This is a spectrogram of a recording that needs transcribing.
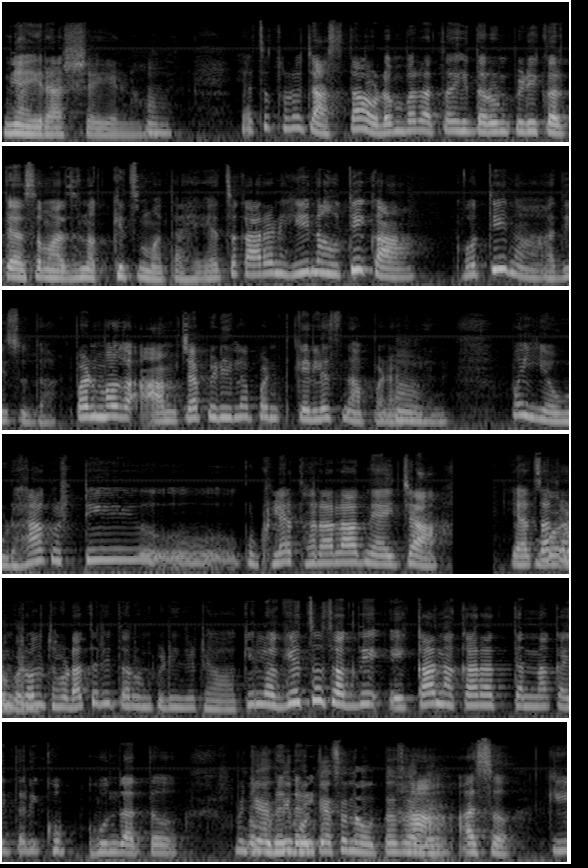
नैराश्य येणं याचं थोडं जास्त अवडंबर आता ही तरुण पिढी करते असं माझं नक्कीच मत आहे. याचं कारण ही नव्हती का? होती ना आधी सुद्धा. पण मग आमच्या पिढीला पण केलेच ना आपण मग एवढ्या गोष्टी कुठल्या थराला न्यायच्या याचा कंट्रोल थोडा तरी तरुण पिढीने ठेवा की लगेचच अगदी एका नकारात त्यांना काहीतरी खूप होऊन जातं. म्हणजे असं. की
